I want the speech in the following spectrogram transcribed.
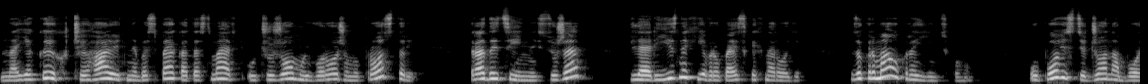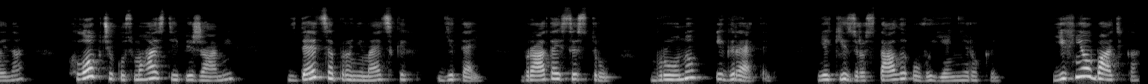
на яких чигають небезпека та смерть у чужому й ворожому просторі, традиційний сюжет для різних європейських народів, зокрема українського. У повісті Джона Бойна Хлопчик у смугастій піжамі йдеться про німецьких дітей, брата й сестру Бруно і Гретель, які зростали у воєнні роки. Їхнього батька,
